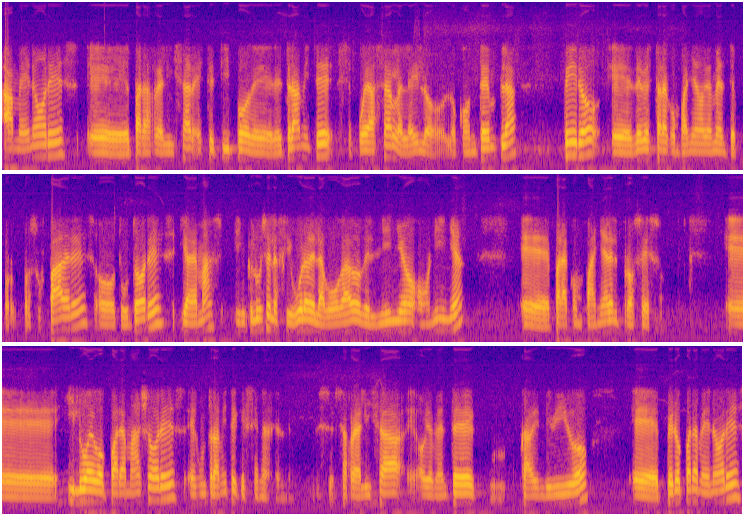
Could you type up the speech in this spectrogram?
a menores eh, para realizar este tipo de, trámite se puede hacer, la ley lo, contempla, pero eh, debe estar acompañado obviamente por, sus padres o tutores y además incluye la figura del abogado del niño o niña para acompañar el proceso. Eh, y luego para mayores es un trámite que se, realiza eh, obviamente cada individuo, eh, pero para menores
